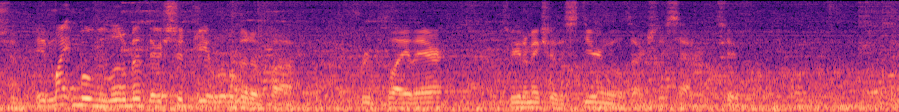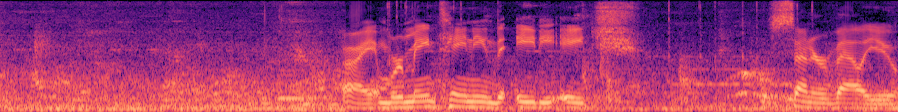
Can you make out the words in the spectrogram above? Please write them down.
should. It might move a little bit. There should be a little bit of uh, free play there. So you're gonna make sure the steering wheel is actually centered too. All right, and we're maintaining the 80H center value.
